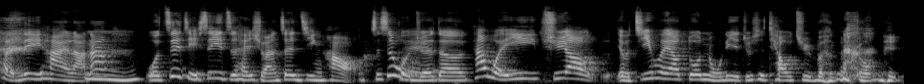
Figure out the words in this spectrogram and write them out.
很厉害啦。那嗯我自己是一直很喜欢郑敬浩，只是我对觉得他唯一需要有机会要多努力的就是挑剧本的功力。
